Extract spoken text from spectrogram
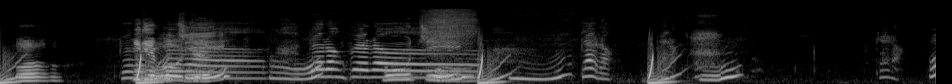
어? 이게 뭐지? 뾰롱뾰롱. 뭐지? 뾰롱. 뾰롱. 와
